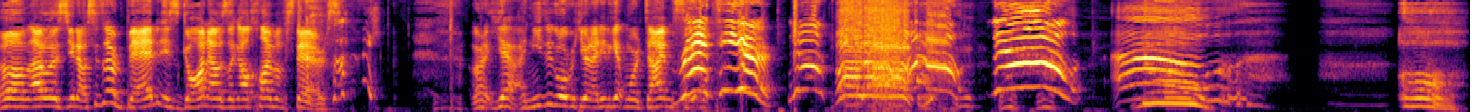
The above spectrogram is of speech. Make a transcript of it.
Um, I was, you know, since our bed is gone, I was like, I'll climb upstairs. All right, yeah, I need to go over here and I need to get more diamonds. Red's here! No! Oh no! No! Oh. Oh,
